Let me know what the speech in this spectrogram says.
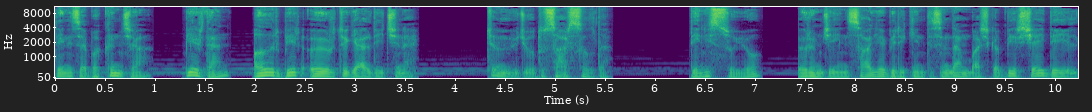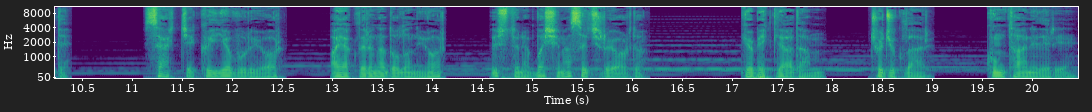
Denize bakınca birden ağır bir öğürtü geldi içine. Tüm vücudu sarsıldı. Deniz suyu örümceğin salya birikintisinden başka bir şey değildi. Sertçe kıyıya vuruyor, ayaklarına dolanıyor, üstüne başına sıçrıyordu. Göbekli adam, çocuklar, kum taneleri,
